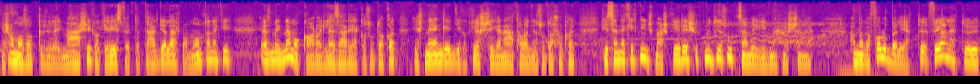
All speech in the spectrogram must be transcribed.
és amazok közül egy másik, aki részt vett a tárgyalásban, mondta neki, ez még nem ok arra, hogy lezárják az utakat, és ne engedjék a községen áthaladni az utasokat, hiszen nekik nincs más kérésük, mint hogy az utcán végig mehessenek. Ha meg a falubeliek tő, félnek tőlük,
